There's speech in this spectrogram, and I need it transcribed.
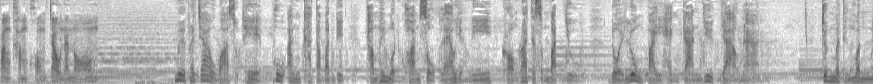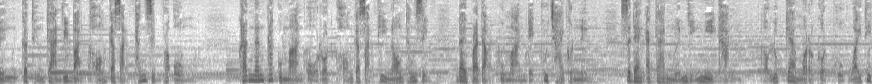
ฟังคำของเจ้านะน้อง เมื่อพระเจ้าวาสุเทพ ผู้อันคตบัณฑิตทำให้หมดความโศกแล้วอย่างนี้ครองราชสมบัติอยู่ โดยล่วงไปแห่งการยืดยาวนาน จนมาถึงวันหนึ่งก็ถึงการวิบัติของกษัตริย์ทั้งสิบพระองค์ ครั้งนั้นพระกุมารโอรสของกษัตริย์พี่น้องทั้งสิบได้ประดับกุมารเด็กผู้ชายคนหนึ่ง แสดงอาการเหมือนหญิงมีคัน เอาลูกแก้วมรกตผูกไว้ที่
